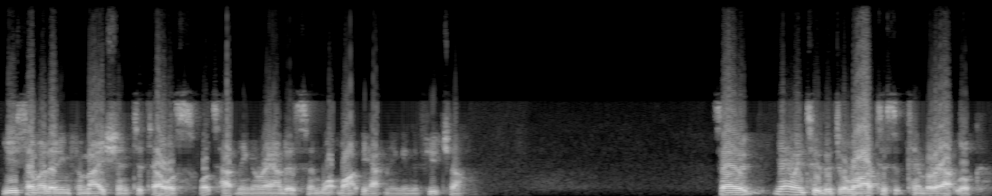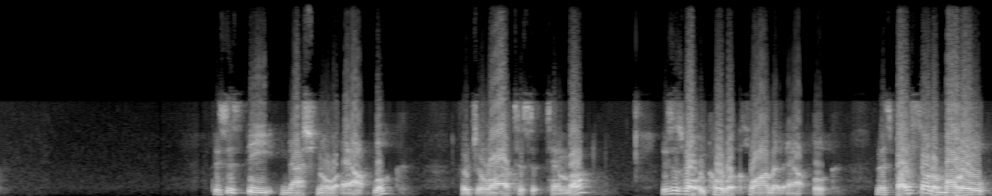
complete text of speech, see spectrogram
use some of that information to tell us what's happening around us and what might be happening in the future. So now into the July to September outlook. This is the national outlook for July to September. This is what we call a climate outlook. And it's based on a model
